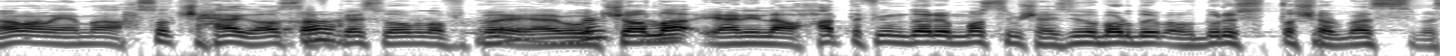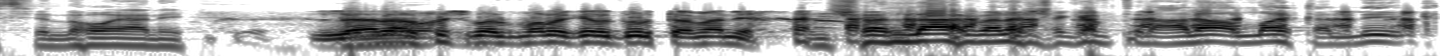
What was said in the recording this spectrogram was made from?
آه يعني ما حصلش حاجة أصلا آه. في كأس الأمم الأفريقية. آه، يعني وإن شاء الله يعني لو حتى في مدرب مصري مش عايزينه برضه يبقى في دور ال 16 بس بس اللي هو يعني لا لا نخش بقى المرة الجاية دور ثمانيه إن شاء الله. بلاش يا كابتن علاء الله يخليك.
